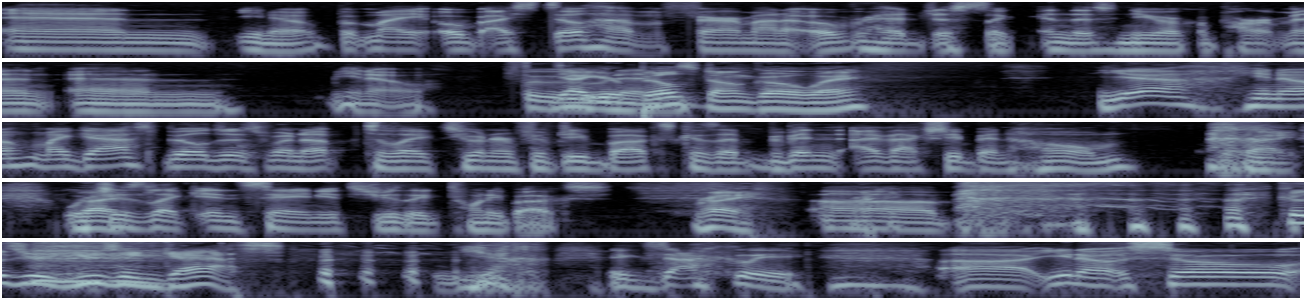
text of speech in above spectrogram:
and you know but my i still have a fair amount of overhead just like in this new york apartment and you know food Yeah, your bills don't go away. Yeah, you know, my gas bill just went up to like 250 bucks because I've been I've actually been home, Right. which right, is like insane. It's usually like 20 bucks. right. Um, Because you're using gas. yeah, exactly. Uh, you know, so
